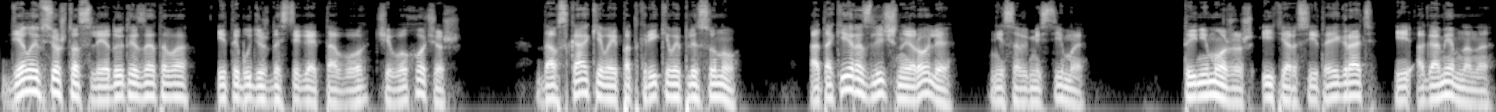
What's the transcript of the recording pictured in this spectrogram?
Делай все, что следует из этого, и ты будешь достигать того, чего хочешь. Да вскакивай, подкрикивай плесуну. А такие различные роли несовместимы. Ты не можешь и Терсита играть, и Агамемнона.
